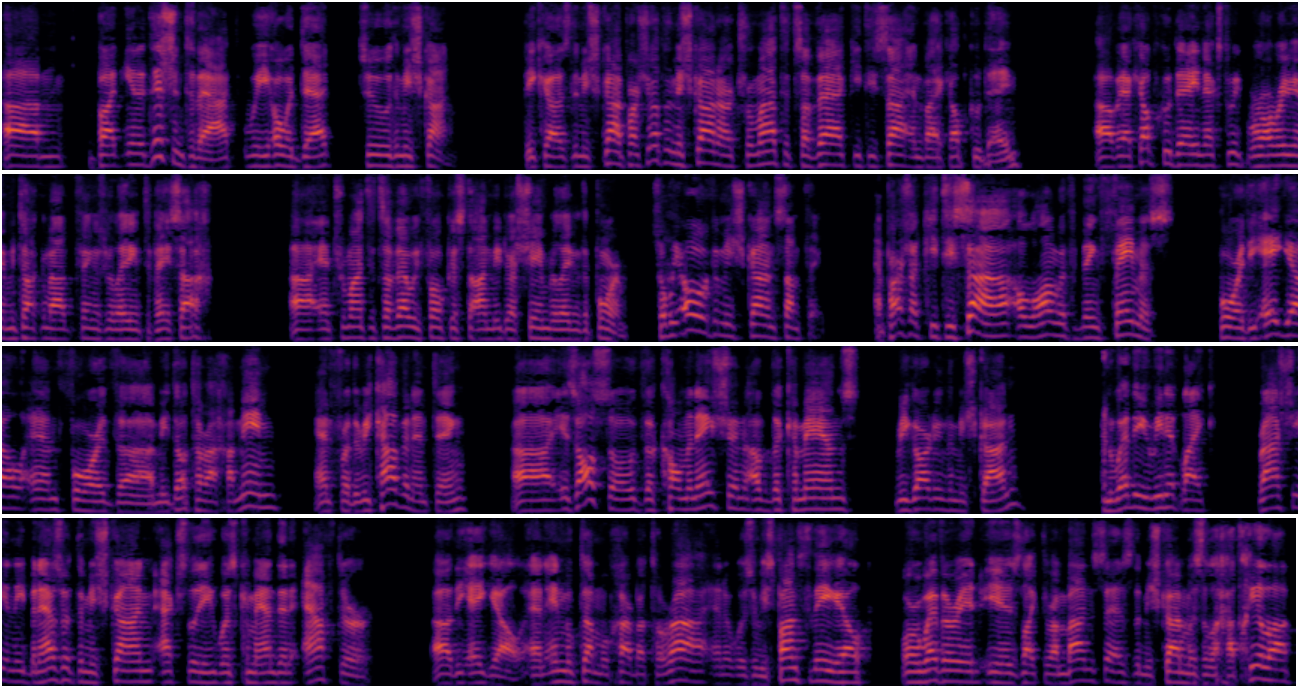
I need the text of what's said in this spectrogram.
Um, but in addition to that, we owe a debt to the Mishkan because the Mishkan, Parshiot of the Mishkan are Trumat, Tzaveh, Kitisa, and Vayakel Pkudei. Uh, Vayakel Pkudei, next week, we're already going to be talking about things relating to Pesach. Uh, and Trumat Tzaveh, we focused on Midrashim relating to Purim. So we owe the Mishkan something. And Parshat Kitisa, along with being famous for the Egel and for the Midot HaRachamim and for the recovenanting, uh, is also the culmination of the commands regarding the Mishkan, and whether you read it like Rashi and Ibn Ezra, the Mishkan actually was commanded after uh, the Egel, and in Muktam Mukhar Torah, and it was a response to the Egel, or whether it is like the Ramban says, the Mishkan was the Lachatchila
